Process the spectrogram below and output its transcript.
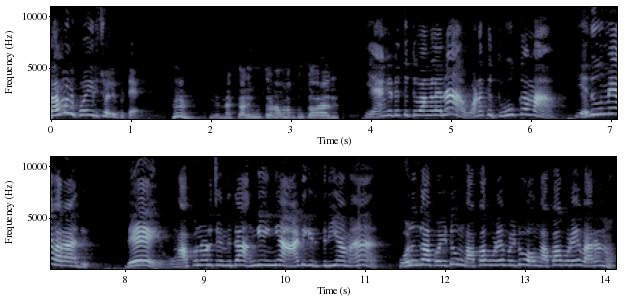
கம்முன்னு போயிரு சொல்லிவிட்டேன் என்ன கழுவி ஊத்துறனா உனக்கு தூக்கம் வராது. என்கிட்ட திட்டுவாங்களேனா உனக்கு தூக்கமா? எதுவுமே வராது. டேய் உங்க அப்பனோட சேர்ந்துட்டு அங்கேயும் இங்கேயும் ஆடிக்கிட்டு தெரியாம ஒழுங்கா போயிட்டு உங்க அப்பா கூட போயிட்டு உங்க அப்பா கூடயே வரணும்.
